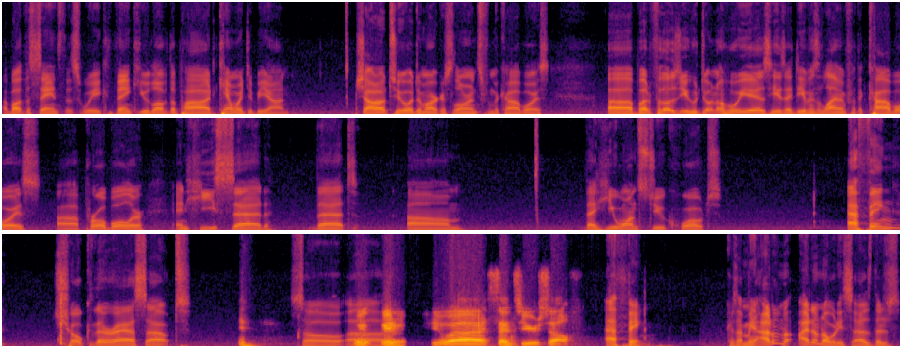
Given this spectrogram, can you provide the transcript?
about the Saints this week? Thank you, love the pod. Can't wait to be on. Shout out to uh, Demarcus Lawrence from the Cowboys. Uh, but for those of you who don't know who he is, he's a defensive lineman for the Cowboys, uh, Pro Bowler, and he said that um, that he wants to quote effing choke their ass out. so uh, Wait, wait to uh, censor yourself. effing, because I mean I don't know I don't know what he says. There's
